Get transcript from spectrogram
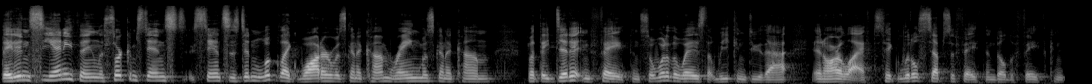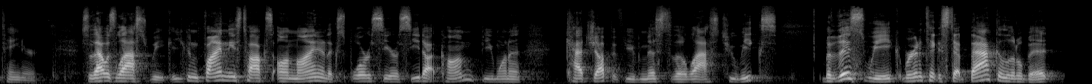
they didn't see anything. The circumstances didn't look like water was going to come, rain was going to come, but they did it in faith. And so, what are the ways that we can do that in our life? To take little steps of faith and build a faith container. So that was last week. You can find these talks online at explorecrc.com if you want to catch up if you've missed the last two weeks. But this week, we're going to take a step back a little bit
